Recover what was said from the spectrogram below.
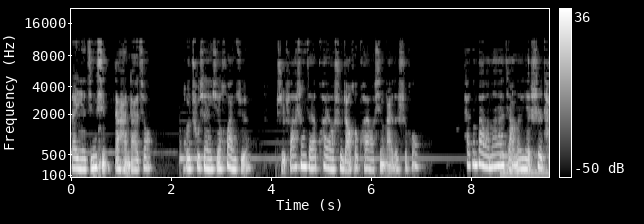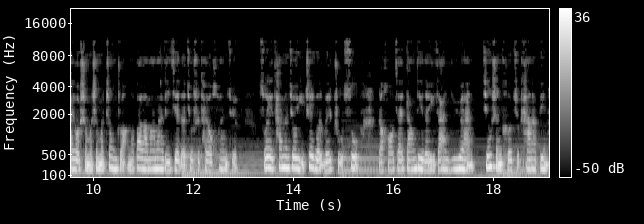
半夜惊醒，大喊大叫，会出现一些幻觉。”只发生在快要睡着和快要醒来的时候。他跟爸爸妈妈讲的也是他有什么什么症状，那爸爸妈妈理解的就是他有幻觉，所以他们就以这个为主诉，然后在当地的一家医院精神科去看了病。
